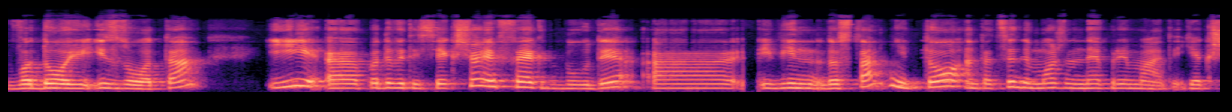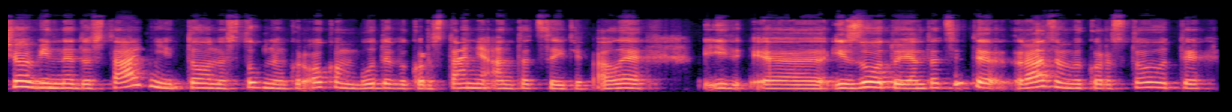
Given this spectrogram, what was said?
водою ізота і подивитися, якщо ефект буде і він достатній, то антациди можна не приймати. Якщо він недостатній, то наступним кроком буде використання антацидів. Але ізоту і антациди разом використовувати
